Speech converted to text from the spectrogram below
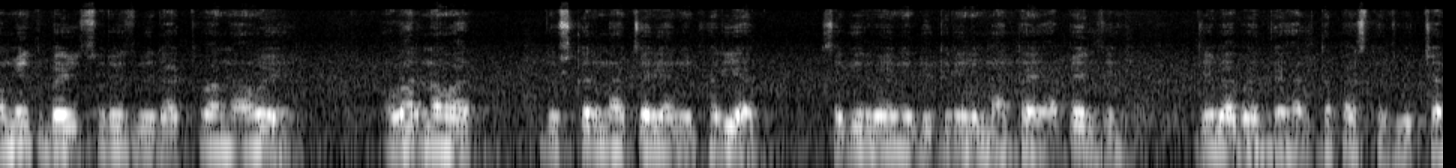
અમિતભાઈ સુરેશભાઈ રાઠવાનાઓએ અવારનવાર દુષ્કર્મ આચર્યાની ફરિયાદ સગીર વયની દીકરીની માતાએ આપેલ છે. જે બાબતે હાલ તપાસ તજવીજ ચાલુ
